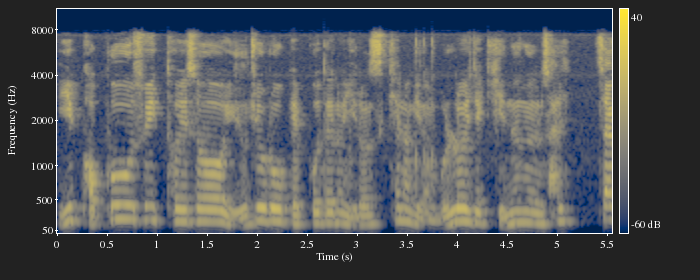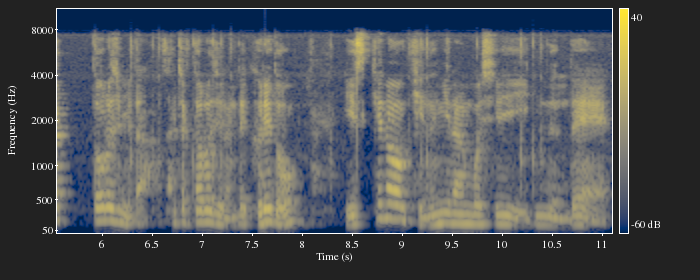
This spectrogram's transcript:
이 Burp Suite에서 유료로 배포되는 이런 스캐너 기능 물론 이제 기능은 살짝 떨어집니다. 살짝 떨어지는데 그래도 이 스캐너 기능이라는 것이 있는데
